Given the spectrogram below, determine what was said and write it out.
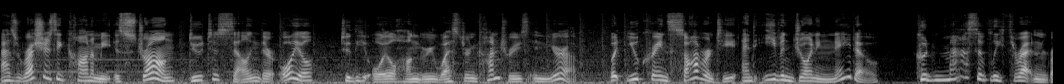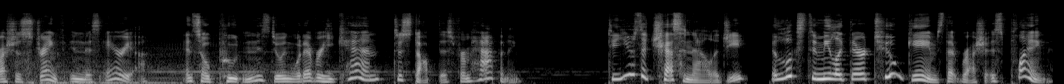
as Russia's economy is strong due to selling their oil to the oil-hungry Western countries in Europe. But Ukraine's sovereignty and even joining NATO could massively threaten Russia's strength in this area. And so Putin is doing whatever he can to stop this from happening. To use a chess analogy, it looks to me like there are two games that Russia is playing,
